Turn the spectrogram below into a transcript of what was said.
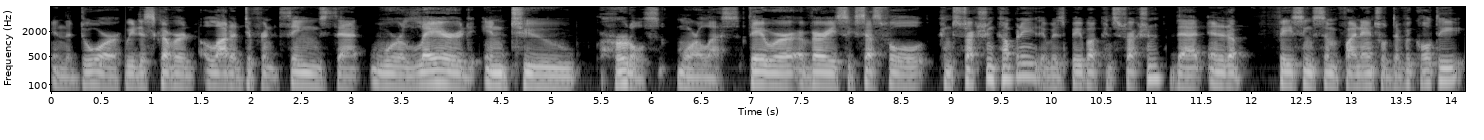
in the door, we discovered a lot of different things that were layered into hurdles, more or less. They were a very successful construction company. It was Baybutt Construction that ended up facing some financial difficulty.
